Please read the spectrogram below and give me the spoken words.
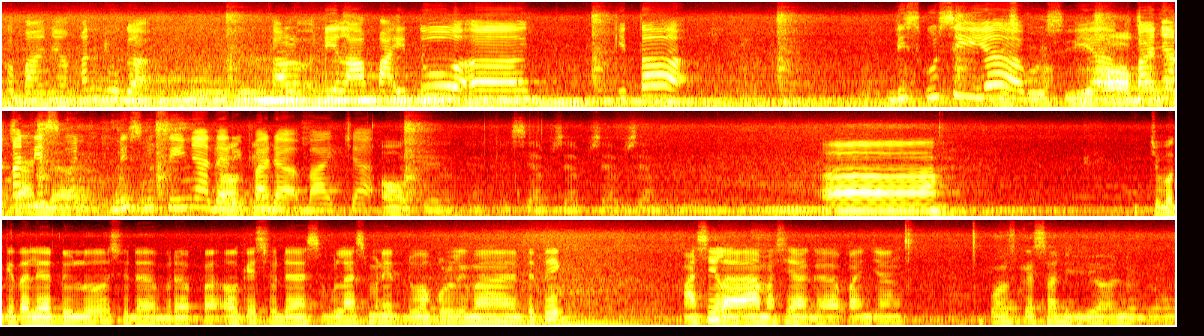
kebanyakan juga kalau di Lapa itu eh, kita diskusi ya. Diskusi. Ya, Oh, kebanyakan disku- diskusinya daripada baca. Oke oke oke siap siap siap siap. Eh coba kita lihat dulu sudah berapa? Oke sudah 11 menit 25 detik. Masih lah masih agak panjang. podcast di anu dong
